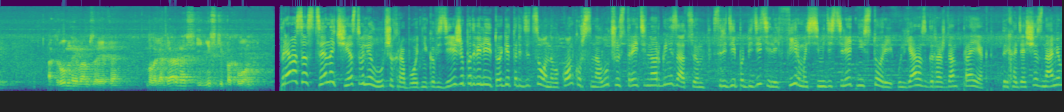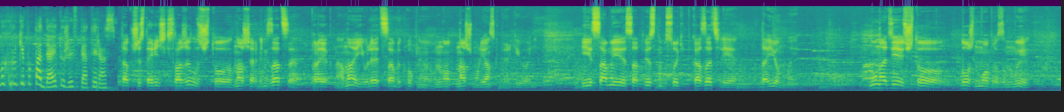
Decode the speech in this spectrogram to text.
огромная вам за это благодарность и низкий поклон. Прямо со сцены чествовали лучших работников. Здесь же подвели итоги традиционного конкурса на лучшую строительную организацию. Среди победителей фирма с 70-летней историей «Ульяновск Граждан Проект». Переходящее знамя в их руки попадает уже в пятый раз. Так уж исторически сложилось, что наша организация проектная, она является самой крупной в нашем Ульяновском регионе. И самые, соответственно, высокие показатели даем мы. Ну, надеюсь, что должным образом мы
